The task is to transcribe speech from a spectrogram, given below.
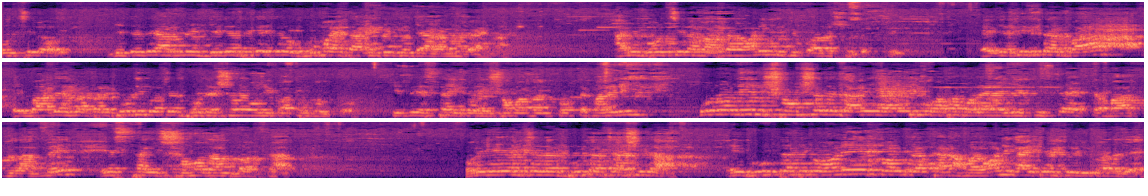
বলছিল যে যদি আপনি জেগে থেকে কেউ ঘুমায় তাকে কিন্তু জাগানো যায় না। আমি বলছিলাম আপনার অনেক কিছু করার সুযোগ ছিল। এই যে তিস্তার বাদ এই বাদের ব্যাপারে প্রতি বছর ভোটের সময় উনি কথা বলতো কিন্তু স্থায়ী করে সমাধান করতে পারেনি। কোনোদিন সংসদে দাঁড়িয়ে একটি কথা বলে না যে তিস্তা একটা বাদ লাগবে, স্থায়ী সমাধান দরকার। ওই অঞ্চলের ভুট্টা চাষিরা, এই ভুট্টা থেকে অনেক কলকারখানা হয়, অনেক আইটেম তৈরি করা যায়,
